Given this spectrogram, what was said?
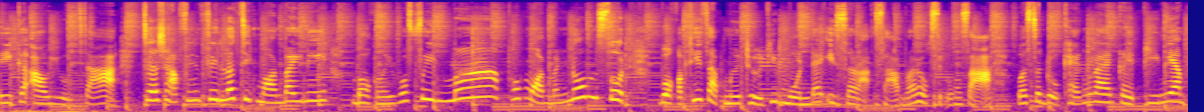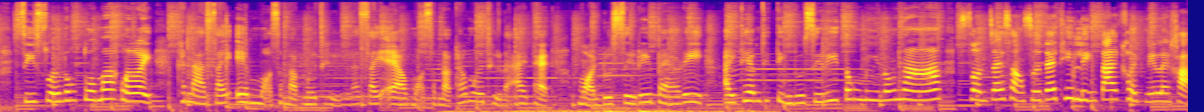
รี่ก็เอาอยู่จ้า เจอฉากฟินๆแล้วจิกหมอนใบนี้ บอกเลยว่าฟินมาก เพราะหมอนมันนุ่มสุด บวกกับที่จับมือถือที่หมุนได้อิสระ 360 องศา วัสดุแข็งแรงเกรดพรีเมียม สีสวยลงตัวมากเลย ขนาดไซส์ M เหมาะสำหรับมือถือและไซส์ L เหมาะสำหรับทั้งมือถือและ iPad หมอนดูซีรีส์แบรี่ ไอเทมที่ติ่งดูซีรีส์ต้องมีแล้วนะ สนใจสั่งซื้อได้ที่ลิงก์ใต้คลิปนี้เลยค่ะ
